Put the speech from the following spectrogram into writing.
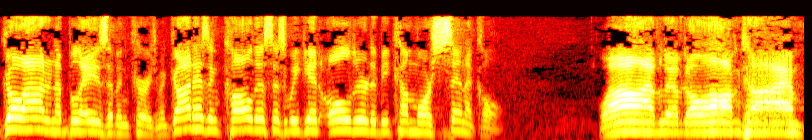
Go out in a blaze of encouragement. God hasn't called us as we get older to become more cynical. Well, I've lived a long time.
